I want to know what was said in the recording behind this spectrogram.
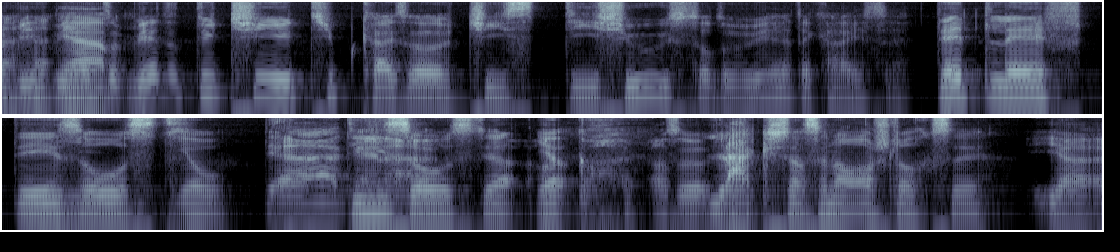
ja. Wie, wie, ja. Hat, der- wie hat der deutsche Typ geheißen? D. Shoes oder wie hat der geheißen? Detlef D. Soest. Jo. Ja, Die Soest, ja. Ja. Also, Leckst das ein Arschloch gesehen. ja,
